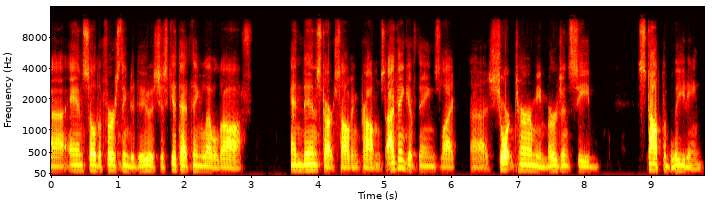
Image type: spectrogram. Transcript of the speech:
Uh, and so the first thing to do is just get that thing leveled off and then start solving problems. I think of things like uh, short term emergency, stop the bleeding,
